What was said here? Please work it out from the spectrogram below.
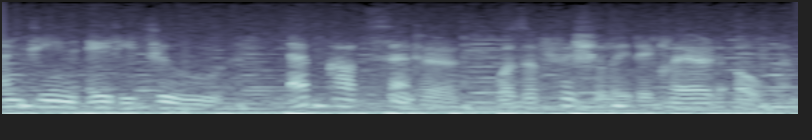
1982, Epcot Center was officially declared open.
